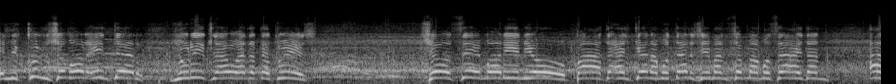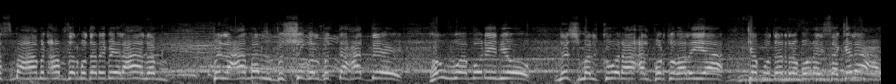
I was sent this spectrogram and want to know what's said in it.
اللي كل جمهور إنتر يريد له هذا التتويج. جوزي مورينيو بعد أن كان مترجما ثم مساعدا أصبح من أفضل مدربي العالم. بالعمل بالشغل بالتحدي. هو مورينيو نجم الكرة البرتغالية كمدرب وليس كلاعب.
